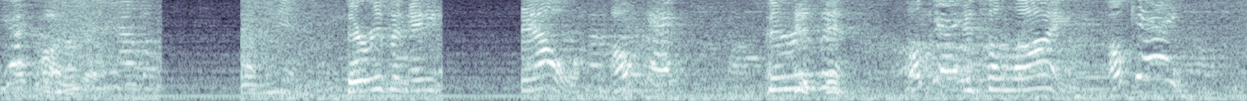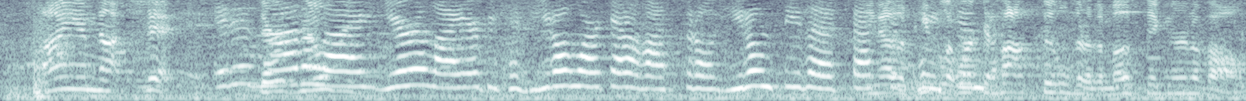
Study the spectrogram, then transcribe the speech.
at Costco. There isn't any L. Okay. There isn't. Okay. It's a lie. Okay. I am not sick. It is There's not no a lie. You're a liar because you don't work at a hospital. You don't see the effect You know, the of people that work at hospitals are the most ignorant of all.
